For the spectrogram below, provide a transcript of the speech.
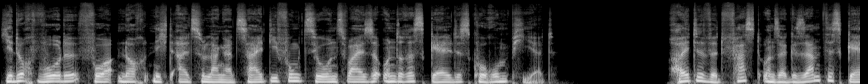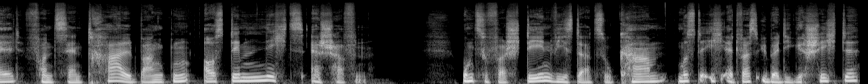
Jedoch wurde vor noch nicht allzu langer Zeit die Funktionsweise unseres Geldes korrumpiert. Heute wird fast unser gesamtes Geld von Zentralbanken aus dem Nichts erschaffen. Um zu verstehen, wie es dazu kam, musste ich etwas über die Geschichte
